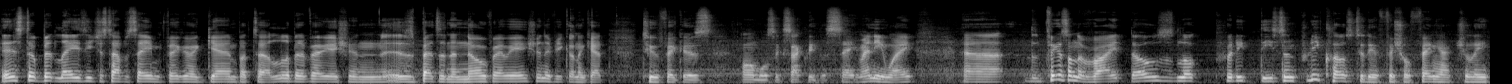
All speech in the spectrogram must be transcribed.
It is still a bit lazy just to have the same figure again, but uh, a little bit of variation is better than no variation if you're going to get two figures almost exactly the same anyway. Uh, the figures on the right, those look pretty decent, pretty close to the official thing actually.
